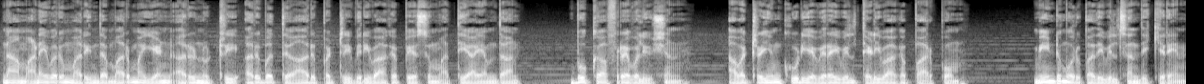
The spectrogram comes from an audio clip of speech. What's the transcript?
நாம் அனைவரும் அறிந்த மர்ம எண் அறுநூற்றி அறுபத்து ஆறு பற்றி விரிவாக பேசும் அத்தியாயம்தான் புக் ஆஃப் ரெவல்யூஷன் அவற்றையும் கூடிய விரைவில் தெளிவாக பார்ப்போம். மீண்டும் ஒரு பதிவில் சந்திக்கிறேன்.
